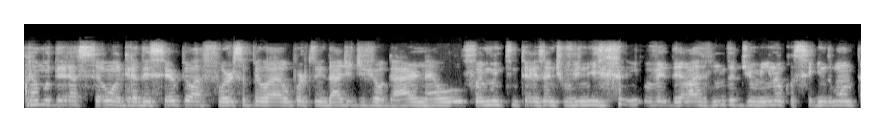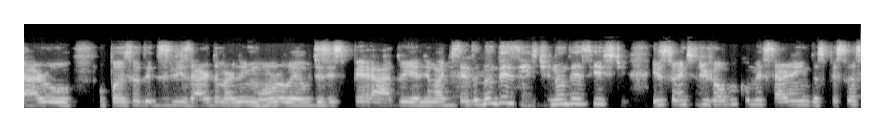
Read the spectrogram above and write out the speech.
Para a moderação, agradecer pela força, pela oportunidade de jogar, né? Foi muito interessante o Vini, o VD lá rindo de mim, não conseguindo montar o, o puzzle de deslizar da Marilyn Monroe, eu desesperado, e ele lá dizendo, não desiste, não desiste. Isso antes do jogo começar ainda. As pessoas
